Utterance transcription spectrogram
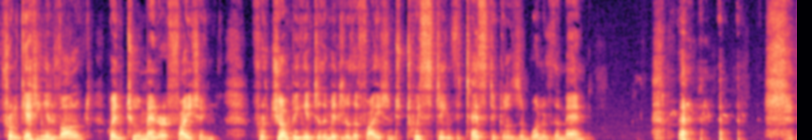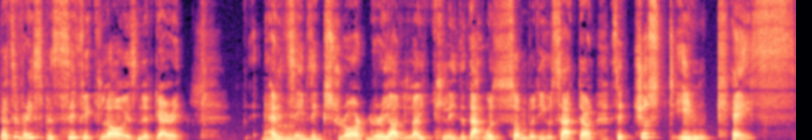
from getting involved when two men are fighting for jumping into the middle of the fight and twisting the testicles of one of the men. That's a very specific law, isn't it, Gary? And it hmm. seems extraordinarily unlikely that that was somebody who sat down and said, just in case,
